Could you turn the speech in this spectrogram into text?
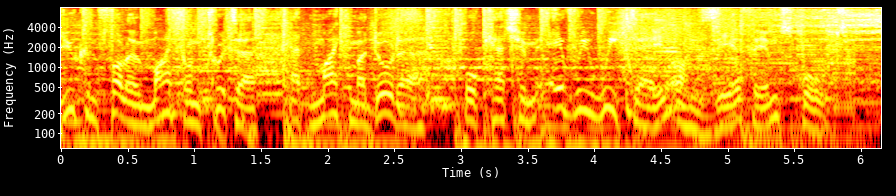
you can follow Mike on Twitter at Mike Madoda or catch him every weekday on ZFM Sport.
